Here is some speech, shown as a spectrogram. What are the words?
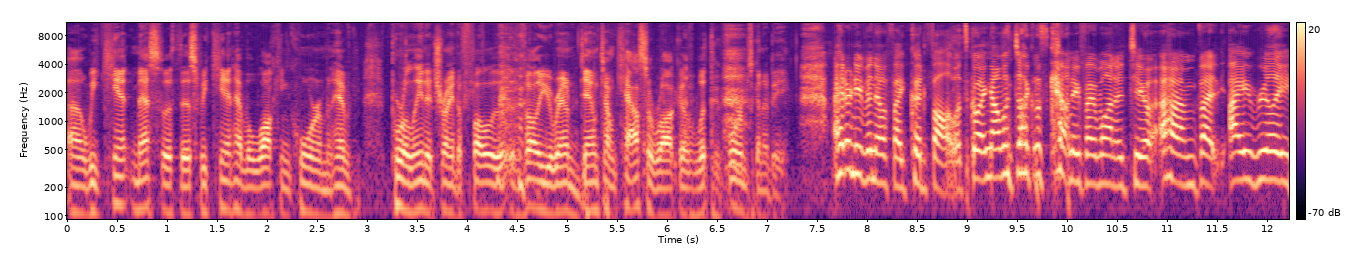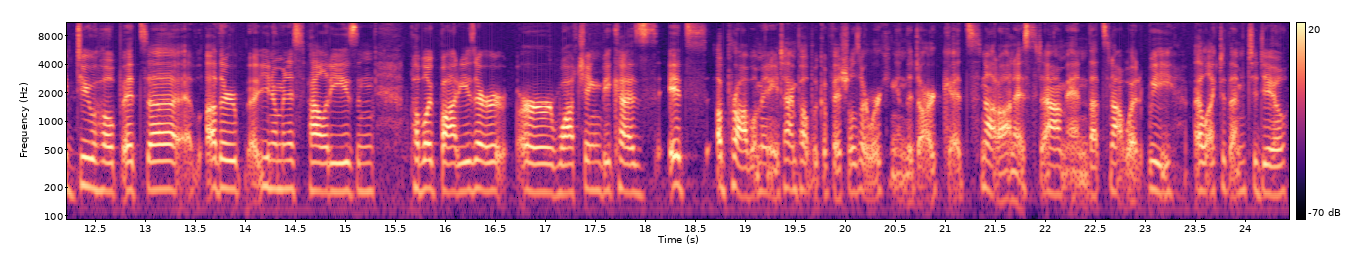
uh, we can't mess with this? We can't have a walking quorum and have poor Alayna trying to follow, follow you around downtown Castle Rock of what the quorum's going to be. I don't even know if I could follow what's going on with Douglas County if I wanted to. Um, but I really do hope it's uh, other you know municipalities and public bodies are are watching because it's a problem anytime public officials are working in the dark. It's not honest, um, and that's not what we elected them to do.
